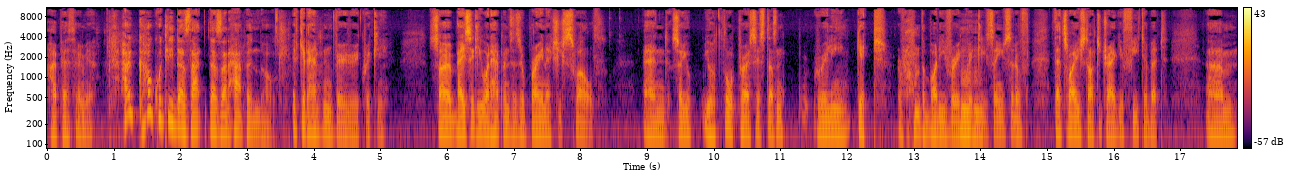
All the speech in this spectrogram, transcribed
hypothermia. How how quickly does that does that happen though? It can happen very, very quickly. So basically, what happens is your brain actually swells, and so your your thought process doesn't really get around the body very quickly. So you sort of that's why you start to drag your feet a bit. Um,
